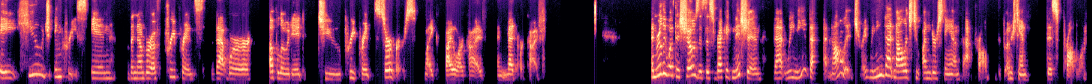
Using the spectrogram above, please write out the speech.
a huge increase in the number of preprints that were uploaded to preprint servers like bioRxiv and medRxiv. And really what this shows is this recognition that we need that, knowledge, right? We need that knowledge to understand that problem, to understand this problem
